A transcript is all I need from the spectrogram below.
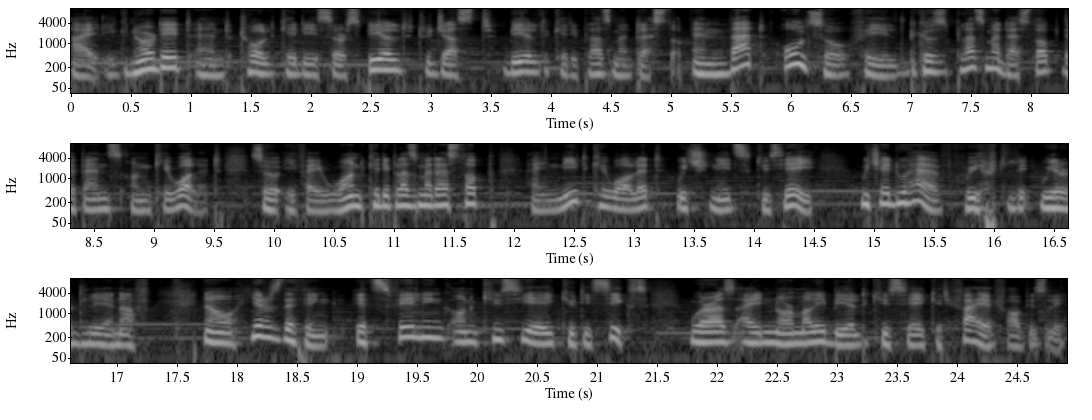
I ignored it and told KDE Source Build to just build KDE Plasma Desktop. And that also failed because Plasma Desktop depends on KWallet. So if I want KDE Plasma Desktop, I need KWallet which needs QCA which I do have, weirdly, weirdly enough. Now, here's the thing, it's failing on QCA Qt6, whereas I normally build QCA Qt5, obviously.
